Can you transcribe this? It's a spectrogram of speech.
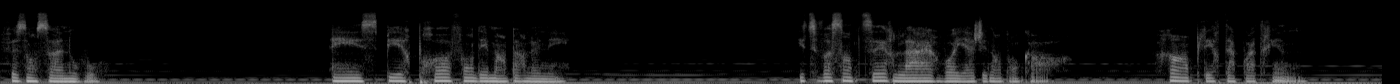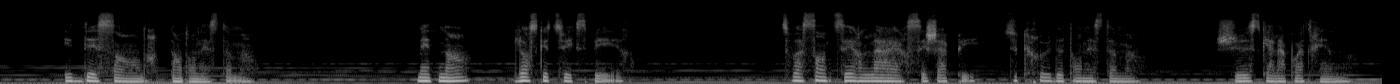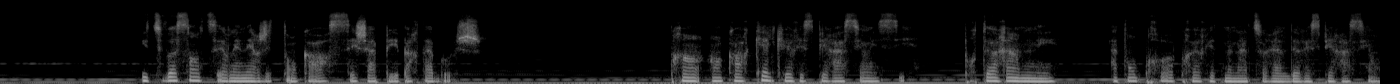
Faisons ça à nouveau. Inspire profondément par le nez. Et tu vas sentir l'air voyager dans ton corps, remplir ta poitrine et descendre dans ton estomac. Maintenant, lorsque tu expires, tu vas sentir l'air s'échapper du creux de ton estomac jusqu'à la poitrine. Et tu vas sentir l'énergie de ton corps s'échapper par ta bouche. Prends encore quelques respirations ici pour te ramener à ton propre rythme naturel de respiration.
